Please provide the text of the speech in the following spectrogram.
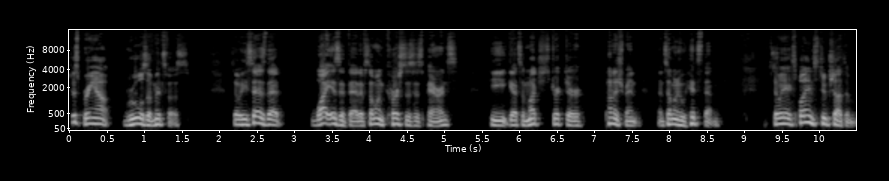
just bring out rules of mitzvahs. So he says that why is it that if someone curses his parents, he gets a much stricter punishment than someone who hits them? So he explains two pshatim.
